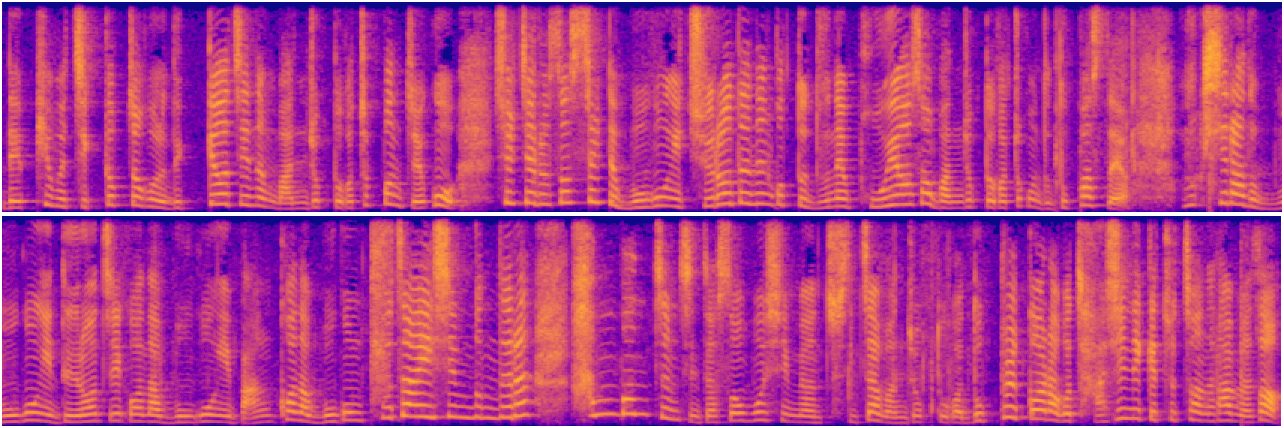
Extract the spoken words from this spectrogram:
내 피부에 직접적으로 느껴지는 만족도가 첫 번째고 실제로 썼을 때 모공이 줄어드는 것도 눈에 보여서 만족도가 조금 더 높았어요. 혹시라도 모공이 늘어지거나 모공이 많거나 모공 부자이신 분들은 한 번쯤 진짜 써보시면 진짜 만족도가 높을 거라고 자신 있게 추천을 하면서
